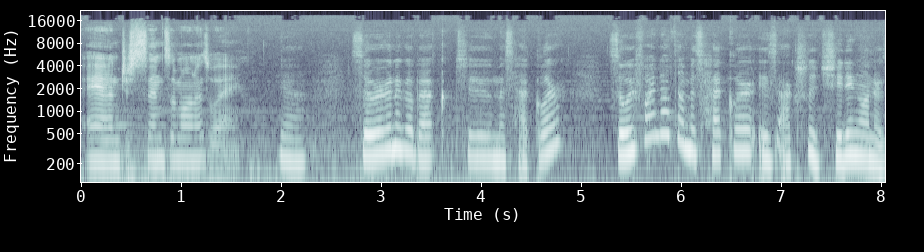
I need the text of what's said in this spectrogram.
and just sends him on his way. Yeah. So we're gonna go back to Miss Heckler. So we find out that Miss Heckler is actually cheating on her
